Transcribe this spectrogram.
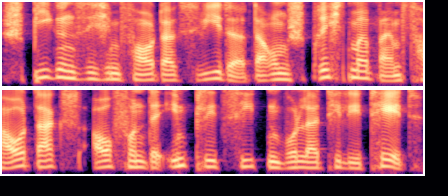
spiegeln sich im VDAX wieder. Darum spricht man beim VDAX auch von der impliziten Volatilität.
